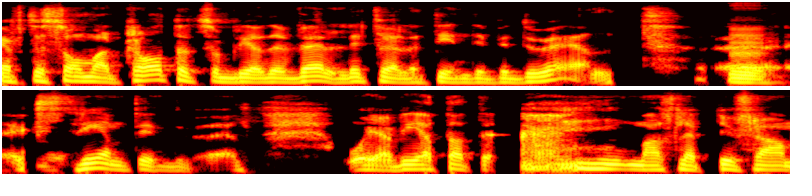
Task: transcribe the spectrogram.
efter sommarpratet så blev det väldigt, väldigt individuellt. Eh, mm. Eh, extremt individuellt. Och jag vet att man släppte ju fram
